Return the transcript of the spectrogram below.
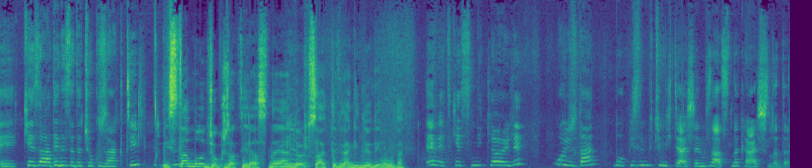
E, keza denize de çok uzak değil. İstanbul'a da çok uzak değil aslında. Yani 4 saatte falan gidiliyor değil mi buradan? Evet kesinlikle öyle. O yüzden bu bizim bütün ihtiyaçlarımızı aslında karşıladı.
